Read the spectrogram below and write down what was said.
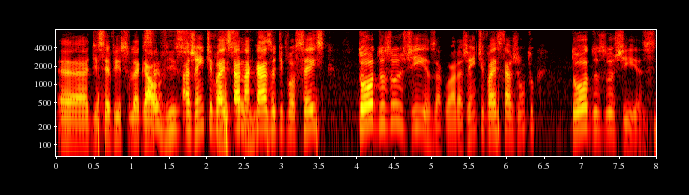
é, de serviço legal. Serviço. A gente vai é estar na casa de vocês todos os dias agora. A gente vai estar junto todos os dias.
